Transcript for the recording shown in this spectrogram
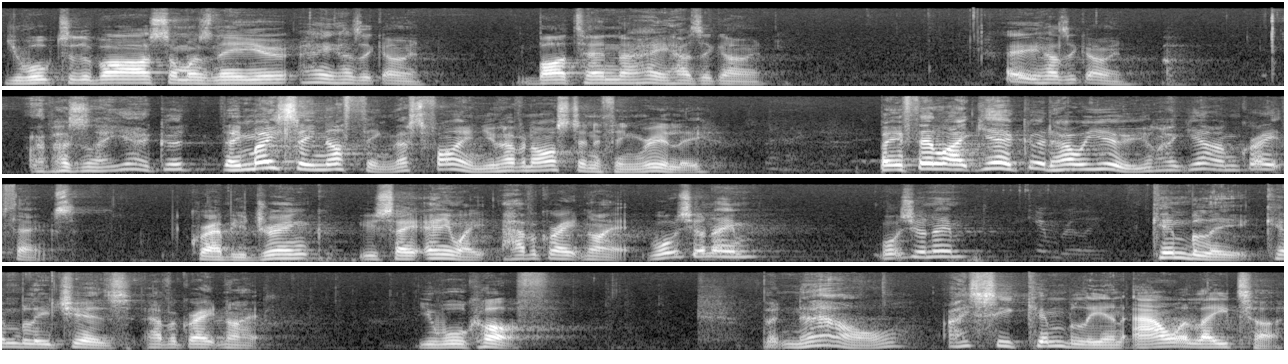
You walk to the bar, someone's near you, hey, how's it going? Bartender, hey, how's it going? Hey, how's it going? And the person's like, yeah, good. They may say nothing, that's fine. You haven't asked anything really. But if they're like, yeah, good, how are you? You're like, yeah, I'm great, thanks. Grab your drink. You say, anyway, have a great night. What was your name? What was your name? Kimberly, Kimberly, Kimberly, cheers. Have a great night. You walk off. But now I see Kimberly an hour later,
